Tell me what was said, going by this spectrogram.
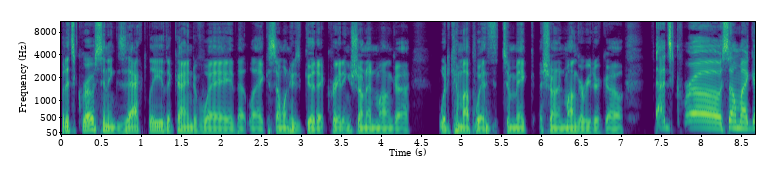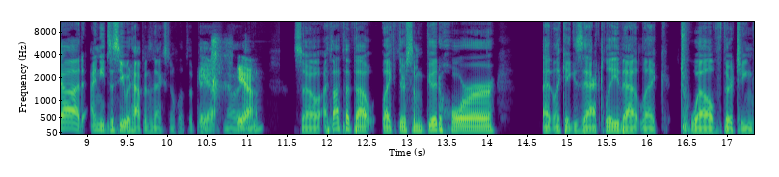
but it's gross in exactly the kind of way that like someone who's good at creating shonen manga would come up with to make a shonen manga reader go, "That's gross! Oh my god, I need to see what happens next and flip the page." Yeah. You know what Yeah. I mean? So I thought that that like there's some good horror at like exactly that like 12, 13,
